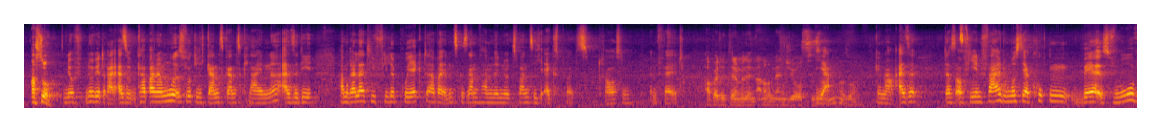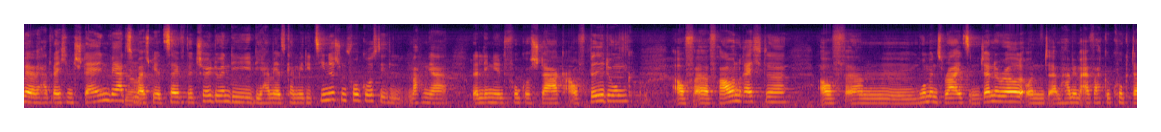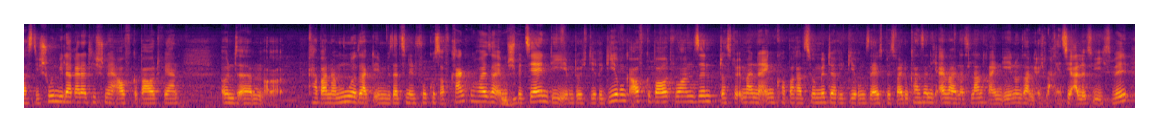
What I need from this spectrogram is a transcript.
Ach so, Nur, nur wir drei. Also Cap Anamur ist wirklich ganz, ganz klein. Ne? Also die haben relativ viele Projekte, aber insgesamt haben wir nur 20 Experts draußen im Feld. Arbeitet ihr mit den anderen NGOs zusammen? Ja. Also, Genau, also das auf jeden Fall. Du musst ja gucken, wer ist wo, wer hat welchen Stellenwert. Zum Ja. Beispiel jetzt Save the Children, die, die haben jetzt keinen medizinischen Fokus, die machen ja oder legen den Fokus stark auf Bildung, auf äh, Frauenrechte, auf ähm, Women's Rights in general und ähm, haben eben einfach geguckt, dass die Schulen wieder relativ schnell aufgebaut werden. Und ähm, Kabanamur sagt eben, wir setzen den Fokus auf Krankenhäuser im Speziellen, die eben durch die Regierung aufgebaut worden sind, dass du immer in einer engen Kooperation mit der Regierung selbst bist, weil du kannst ja nicht einfach in das Land reingehen und sagen, ich mache jetzt hier alles, wie ich es will.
